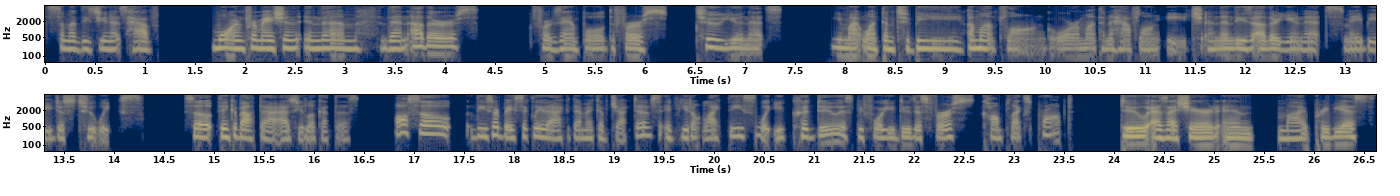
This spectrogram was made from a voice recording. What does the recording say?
Some of these units have more information in them than others. For example, the first two units, you might want them to be a month long or a month and a half long each. And then these other units, maybe just two weeks. So think about that as you look at this. Also, these are basically the academic objectives. If you don't like these, what you could do is before you do this first complex prompt, do as I shared in my previous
